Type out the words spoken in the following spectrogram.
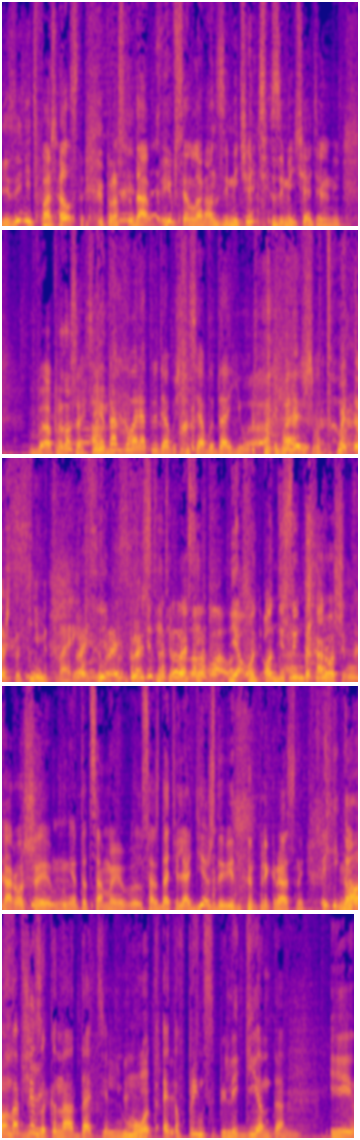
Извините, пожалуйста. Просто, да, Ив Сен-Лоран замечательный, замечательный. Продолжайте, А вот так, говорят, люди обычно себя выдают. Понимаешь, вот, вот то, что с ними творится. Простите, простите. Не, он, он действительно хороший, хороший этот самый э, создатель одежды, видно, прекрасный. Но он вообще законодатель мод. Вот. Это, в принципе, легенда. И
